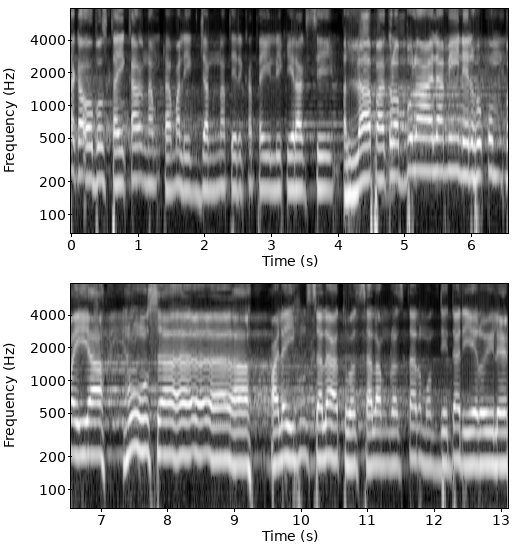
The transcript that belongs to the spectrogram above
থাকা অবস্থায় কার নামটা মালিক জান্নাতের কাতায় লিখে রাখছে। আল্লাহ পাক রব্বুল আলামিনের হুকুম পাইয়া মুসা আলাইহুসালাম রাস্তার মধ্যে দাঁড়িয়ে রইলেন।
